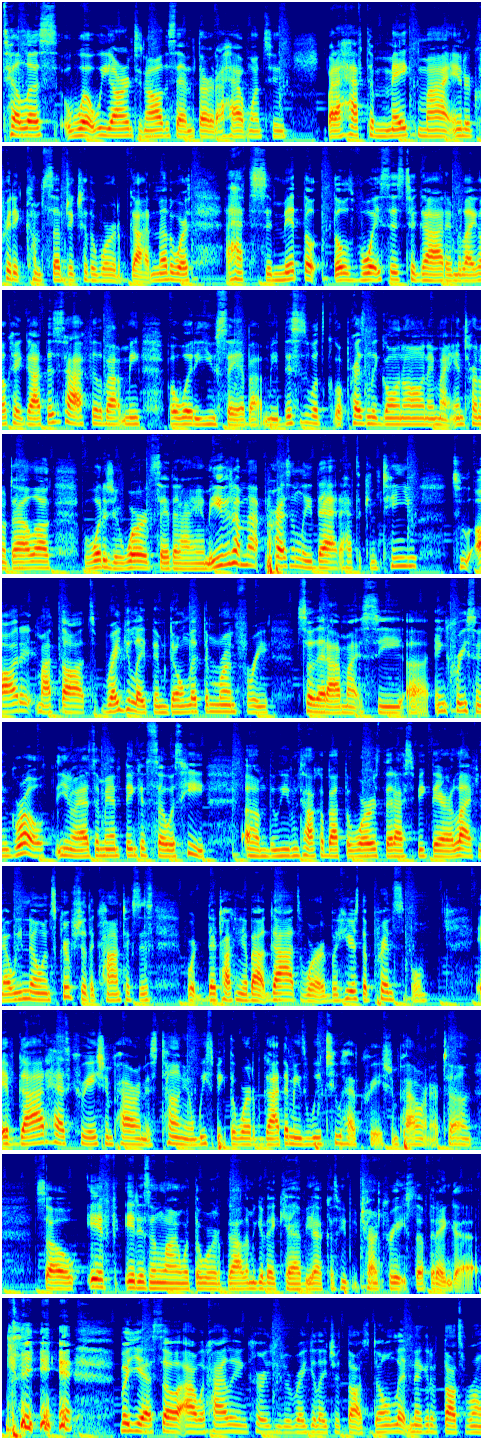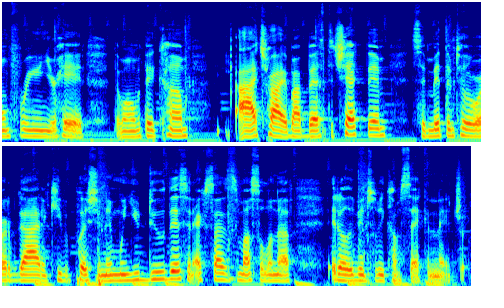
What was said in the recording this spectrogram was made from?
tell us what we aren't and all this and third. I have one too. But I have to make my inner critic come subject to the word of God. In other words, I have to submit th- those voices to God and be like, okay, God, this is how I feel about me, but what do you say about me? This is what's presently going on in my internal dialogue, but what does your word say that I am? Even if I'm not presently that, I have to continue to audit my thoughts, regulate them, don't let them run free, so that I might see uh, increase in growth. You know, as a man thinketh, so is he. Um, we even talk about the words that I speak, they are life. Now we know in Scripture the context is they're talking about God's word, but here's the principle: if God has creation power in His tongue, and we speak the word of God, that means we too have creation power in our tongue. So if it is in line with the word of God, let me give that caveat because people try to create stuff that ain't God. but yeah, so I would highly encourage you to regulate your thoughts. Don't let negative thoughts roam free in your head. The moment they come, I try my best to check them, submit them to the word of God, and keep it pushing. And when you do this and exercise this muscle enough, it'll eventually become second nature.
